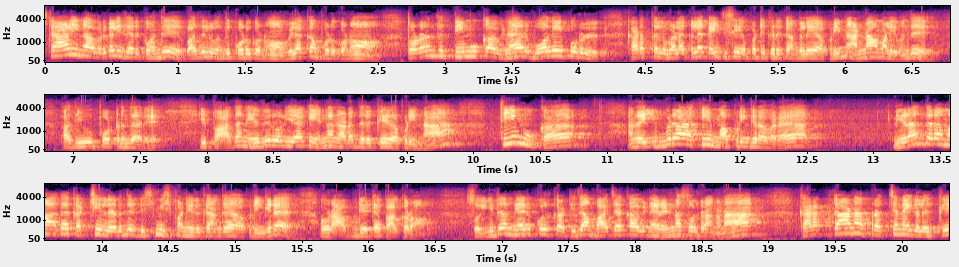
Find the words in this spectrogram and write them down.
ஸ்டாலின் அவர்கள் இதற்கு வந்து பதில் வந்து கொடுக்கணும் விளக்கம் கொடுக்கணும். தொடர்ந்து திமுகவினர் போதைப்பொருள் கடத்தல் வழக்கில் கைது செய்யப்பட்டிருக்காங்களே அப்படின்னு அண்ணாமலை வந்து பதிவு போட்டிருந்தாரு. இப்போ அதன் எதிரொலியாக என்ன நடந்திருக்கு அப்படின்னா திமுக அந்த இப்ராஹிம் அப்படிங்கிறவரை நிரந்தரமாக கட்சியிலிருந்து டிஸ்மிஸ் பண்ணியிருக்காங்க அப்படிங்கிற ஒரு அப்டேட்டை பார்க்குறோம். ஸோ இதை மேற்கோள் காட்டி தான் பாஜகவினர் என்ன சொல்கிறாங்கன்னா கரெக்டான பிரச்சனைகளுக்கு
